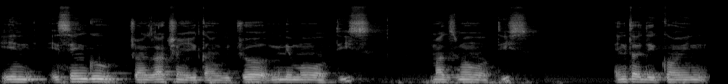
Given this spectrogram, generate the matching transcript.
In a single transaction you can withdraw minimum of this maximum of this. Enter the coin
